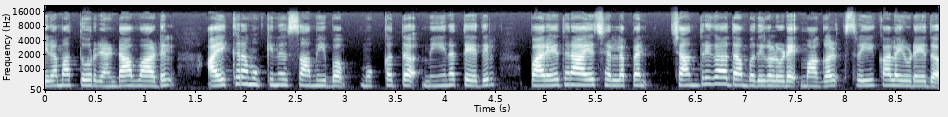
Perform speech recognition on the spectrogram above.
ഇരമത്തൂർ രണ്ടാം വാർഡിൽ ഐക്കരമുക്കിന് സമീപം മുക്കത്ത് മീനത്തേതിൽ പരേതനായ ചെല്ലപ്പൻ ചന്ദ്രിക ദമ്പതികളുടെ മകൾ ശ്രീകലയുടേത്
